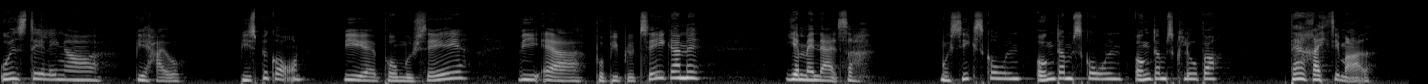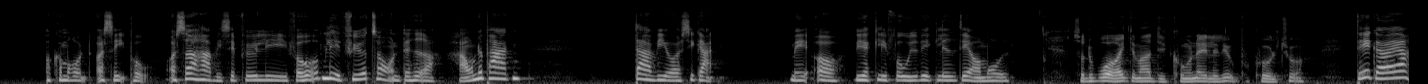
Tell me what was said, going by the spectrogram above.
udstillinger, vi har jo Bispegården, vi er på museer, vi er på bibliotekerne, jamen altså musikskolen, ungdomsskolen, ungdomsklubber, der er rigtig meget at komme rundt og se på. Og så har vi selvfølgelig forhåbentlig et fyrtårn, der hedder Havneparken. Der er vi jo også i gang med at virkelig få udviklet det område. Så du bruger rigtig meget dit kommunale liv på kultur? Det gør jeg,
